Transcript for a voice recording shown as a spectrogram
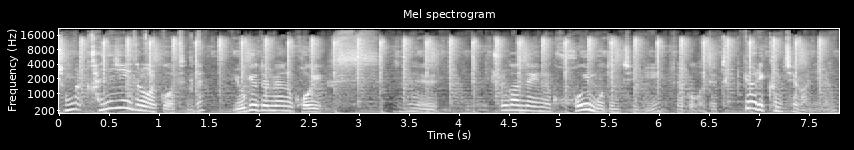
정말 간신히 들어갈 것 같은데? 요게 되면 거의 네, 출간되어 있는 거의 모든 책이 될 것 같아요. 특별히 큰 책 아니면.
